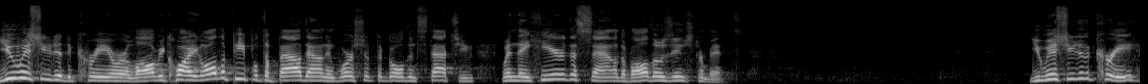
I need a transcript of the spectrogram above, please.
You issued a decree or a law requiring all the people to bow down and worship the golden statue when they hear the sound of all those instruments. You issued a decree.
